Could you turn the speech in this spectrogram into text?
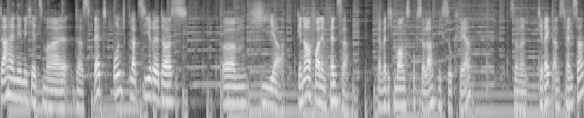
Daher nehme ich jetzt mal das Bett und platziere das ähm, hier. Genau vor dem Fenster. Dann werde ich morgens, upsala, nicht so quer, sondern direkt ans Fenster.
